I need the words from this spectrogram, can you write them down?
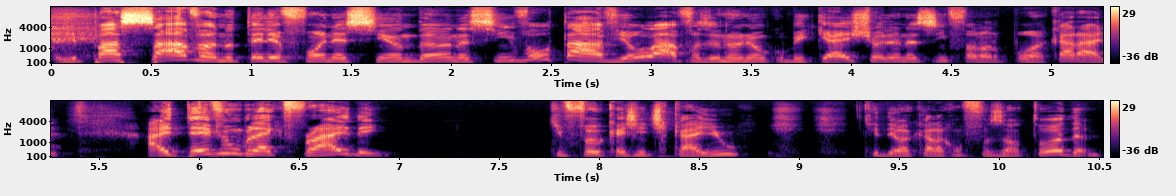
Ele passava no telefone assim, andando assim, e voltava. E eu lá, fazendo reunião com o Bcash, olhando assim, falando, porra, caralho. Aí teve um Black Friday, que foi o que a gente caiu, que deu aquela confusão toda,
